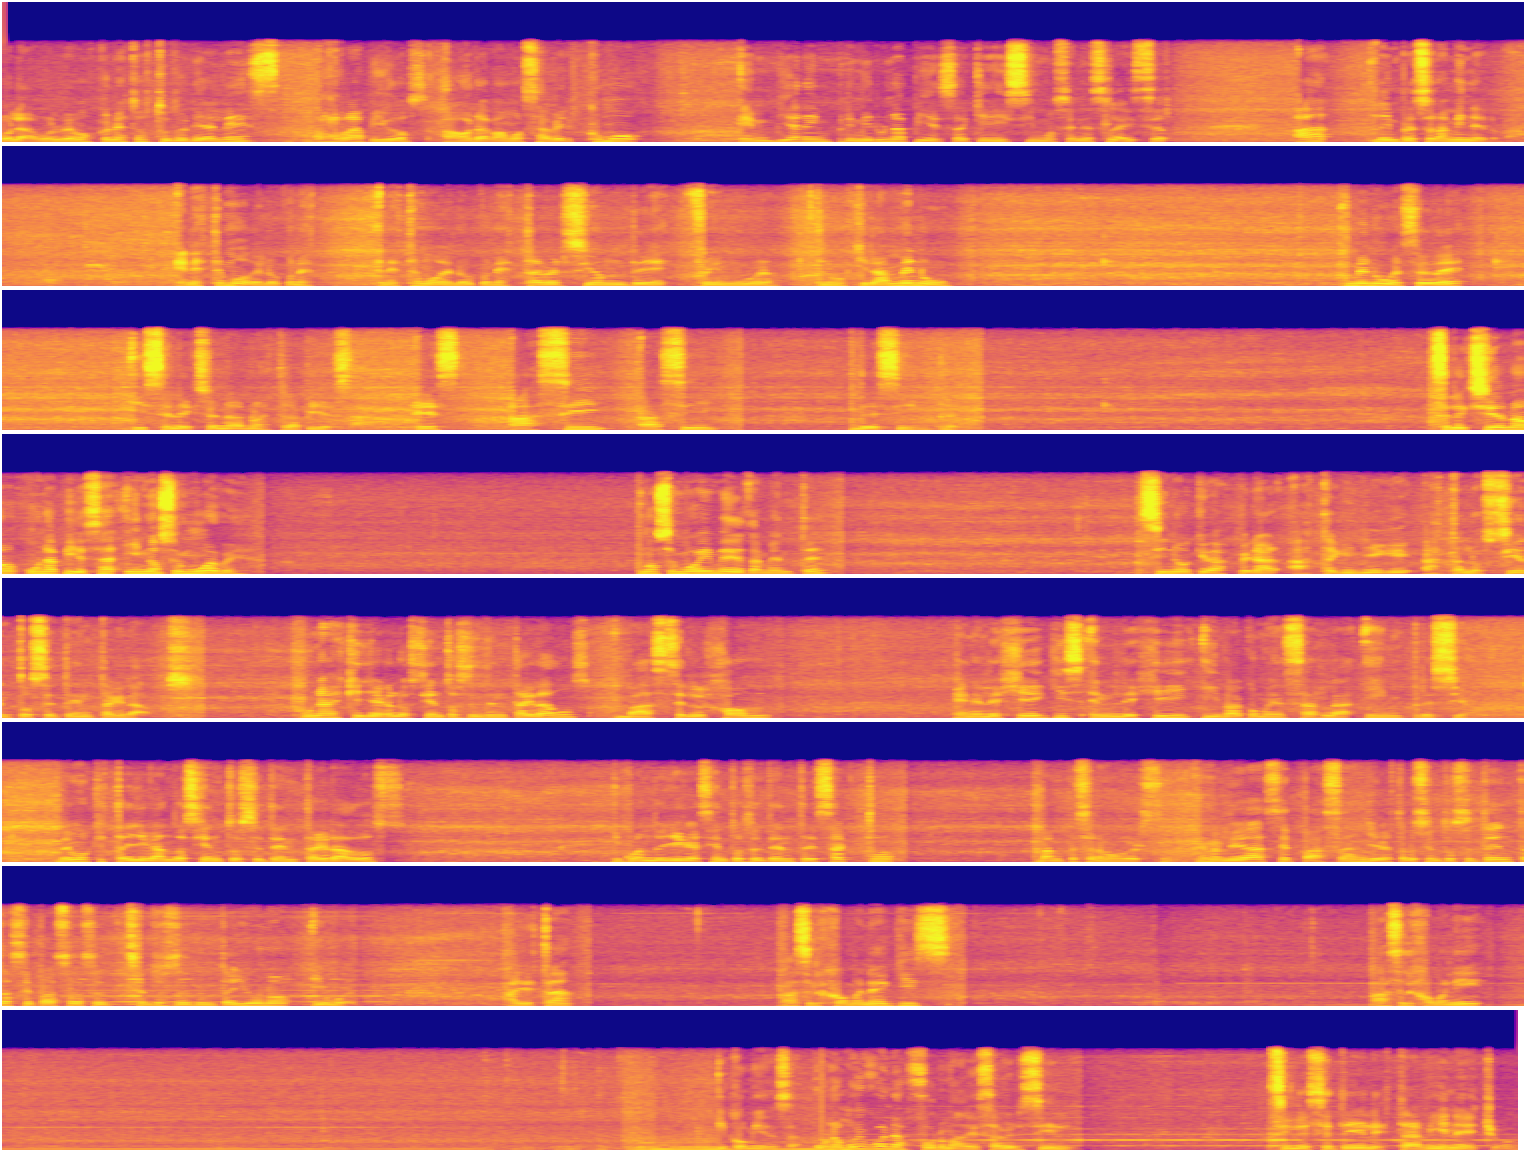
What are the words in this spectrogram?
Hola, volvemos con estos tutoriales rápidos. Ahora vamos a ver cómo enviar a imprimir una pieza que hicimos en Slicer a la impresora Minerva. En este modelo, con este, esta versión de firmware, tenemos que ir a menú, menú SD y seleccionar nuestra pieza. Es así, así de simple. Selecciono una pieza y no se mueve. No se mueve inmediatamente, sino que va a esperar hasta que llegue hasta los 170 grados. Una vez que llegue a los 170 grados, va a hacer el home en el eje X, en el eje Y y va a comenzar la impresión. Vemos que está llegando a 170 grados y cuando llegue a 170 exacto va a empezar a moverse. En realidad se pasa, llega hasta los 170, se pasa a 171 y bueno. Ahí está. Hace el home en X. Hace el home en Y. Y comienza. Una muy buena forma de saber si el, si el STL está bien hecho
